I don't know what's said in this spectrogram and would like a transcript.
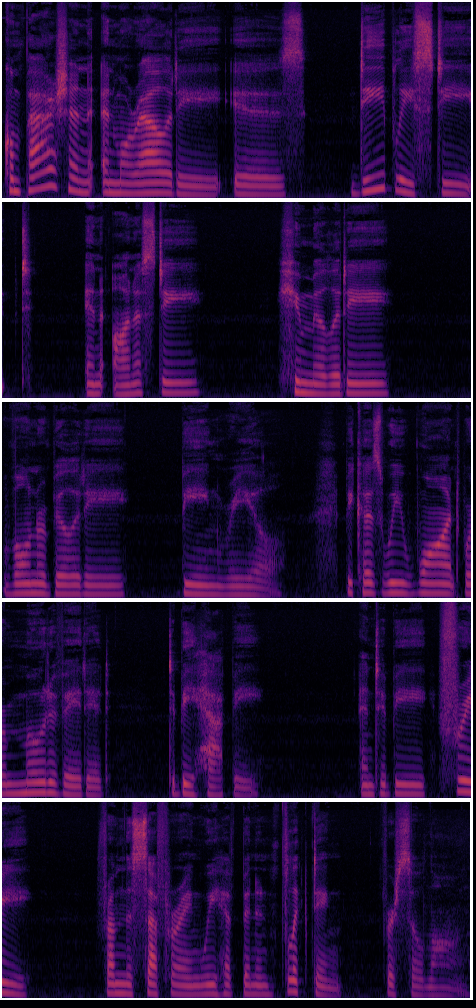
Compassion and morality is deeply steeped in honesty, humility, vulnerability, being real. Because we want, we're motivated to be happy and to be free from the suffering we have been inflicting for so long.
